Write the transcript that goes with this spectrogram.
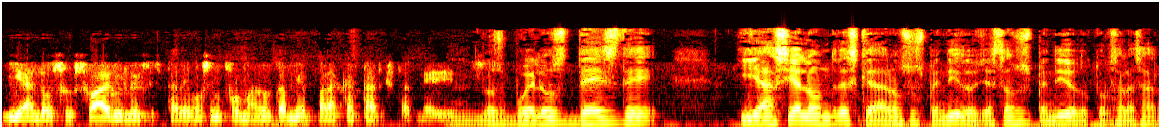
y a los usuarios les estaremos informando también para acatar estas medidas. Los vuelos desde y hacia Londres quedaron suspendidos, ya están suspendidos, doctor Salazar.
